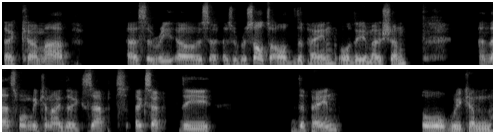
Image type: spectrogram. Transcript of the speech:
that come up as a, re- as a, as a result of the pain or the emotion and that's when we can either accept accept the the pain, or we can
